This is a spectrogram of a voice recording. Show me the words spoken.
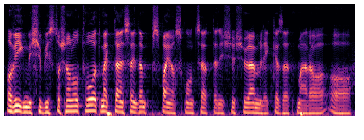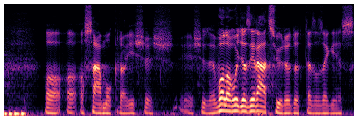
a Vigmisi biztosan ott volt, meg talán szerintem Spanyos koncerten is, és ő emlékezett már a, a, a, a, a számokra is, és, és valahogy azért átszűrődött ez az egész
